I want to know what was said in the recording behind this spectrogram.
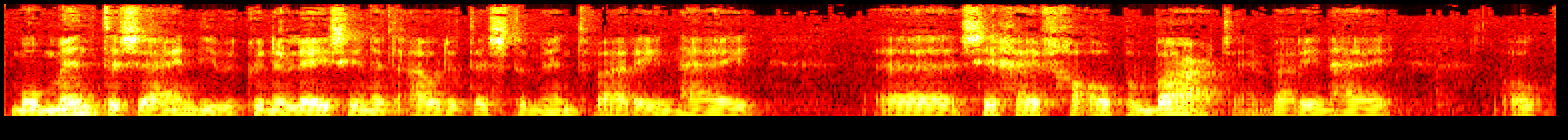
momenten zijn die we kunnen lezen in het Oude Testament, waarin hij eh, zich heeft geopenbaard en waarin hij ook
